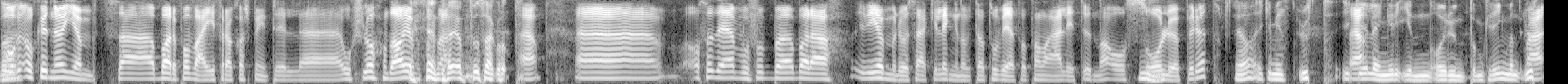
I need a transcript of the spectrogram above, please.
Og, og kunne jo gjemt seg bare på vei fra Kashmir til uh, Oslo. Da gjemte hun da gjemte hun seg godt. Ja. Eh, også det hvorfor bare gjemmer hun seg ikke lenge nok til at hun vet at han er litt unna, og så Mm. løper ut. Ja, ikke minst ut. Ikke Ja. lenger inn og rundt omkring, men ut, Nei,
